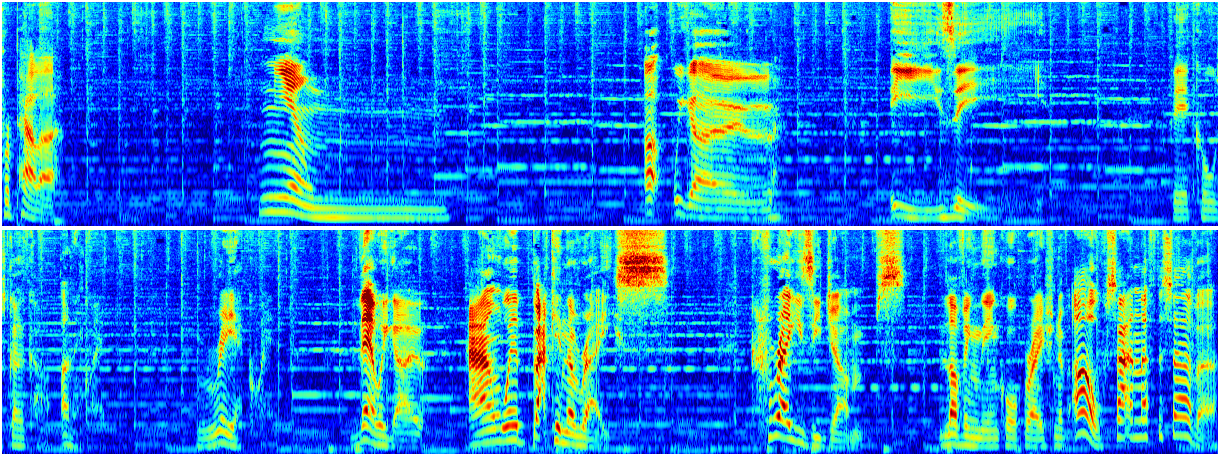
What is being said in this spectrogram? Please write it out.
Propeller. Up we go. Easy. Vehicles, go-kart, unequip. Re-equip. There we go. And we're back in the race. Crazy jumps. Loving the incorporation of... Oh, Saturn left the server.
